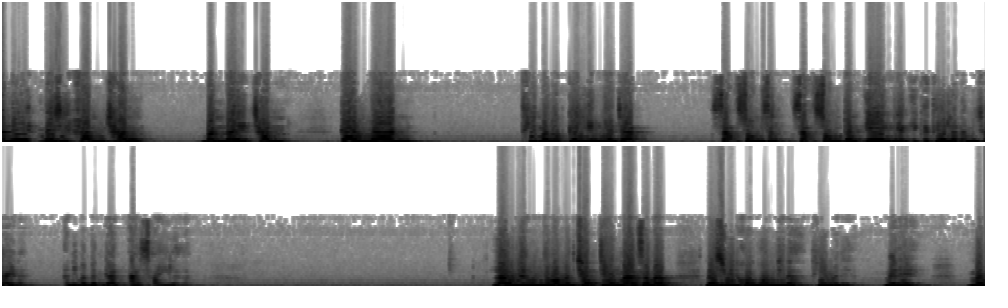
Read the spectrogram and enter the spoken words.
อันนี้ไม่ใช่ขั้นชั้น บันไดชั้น การงานที่มนุษย์กับหินเนี่ยจะสะสมซึ่งสะสมกันเองอย่างเอกเทศแล้วนะไม่ใช่นะ อันนี้มันเป็นการอาศัยแล้วเล่าเรื่องนึงที่ว่ามันชัดเจนมากสำหรับในชีวิตของผมนี่นะ ที่ไม่ได้ไม่ได้มัน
